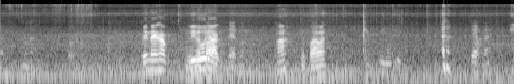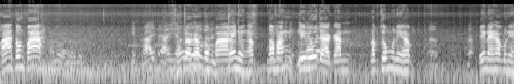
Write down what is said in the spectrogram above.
มา เดินให้ดูให้เห็นฮะคุณเอ๋พอมาแล้วคุณจะใส่ได้ชิมมันมันเหมือนครับเนาะยิ้มให้ดูว่านั่นเหรอวะวันเฮ้ยยิ้มให้เมื่อกี้วันยิ้มเมื่อกี้อืมแซ่บแซ่บอืมมันต้องใส่น้ำปลากินน้อยอย่างนั้นมึงอะเพลงไหนครับรีวิวจากแซ่บเนอะฮะน้ำปลาวะแซ่บนะมาต้มปลาเจ็บขายังไม่หายสุกแล้วครับต้มปลาได้หนึ่งครับ มาฟังรีวิวจากการรับชมมื้อนี้ครับเออเพลงไหนครับมื้อนี้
